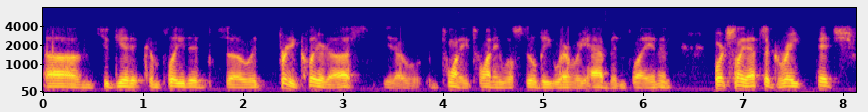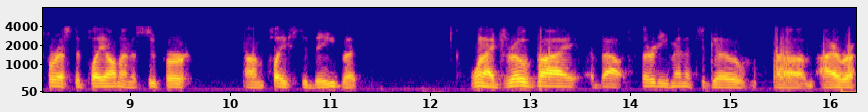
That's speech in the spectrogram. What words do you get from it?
um, to get it completed. So it's pretty clear to us, you know, 2020 will still be where we have been playing, and fortunately, that's a great pitch for us to play on and a super um, place to be. But when I drove by about 30 minutes ago, um, Ira,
